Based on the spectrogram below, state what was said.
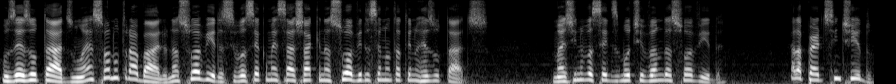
Os resultados não é só no trabalho, na sua vida. Se você começar a achar que na sua vida você não está tendo resultados, imagine você desmotivando da sua vida. Ela perde sentido.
